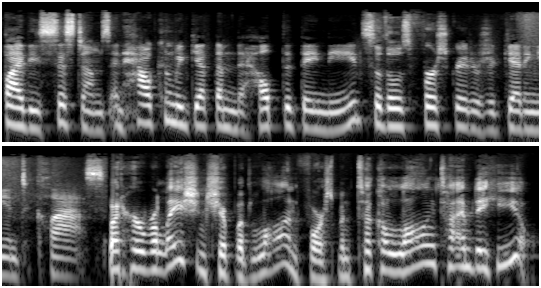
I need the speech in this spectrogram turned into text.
by these systems. And how can we get them the help that they need so those first graders are getting into class? But her relationship with law enforcement took a long time to heal.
